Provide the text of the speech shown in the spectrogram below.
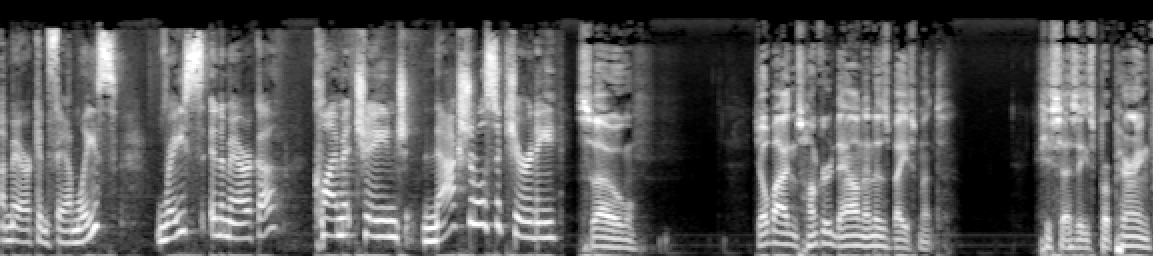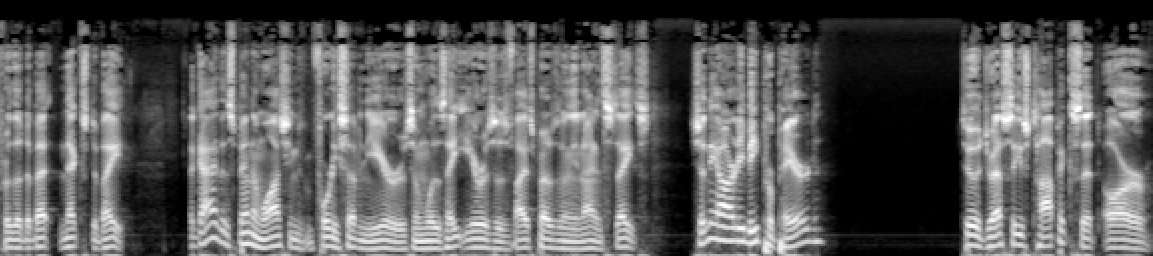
American families, race in America, climate change, national security. So, Joe Biden's hunkered down in his basement he says he's preparing for the next debate. A guy that's been in Washington 47 years and was eight years as vice president of the United States, shouldn't he already be prepared to address these topics that are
